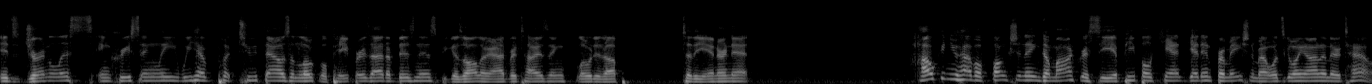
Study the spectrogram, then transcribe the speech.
It's journalists increasingly. We have put 2,000 local papers out of business because all their advertising floated up to the internet. How can you have a functioning democracy if people can't get information about what's going on in their town?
